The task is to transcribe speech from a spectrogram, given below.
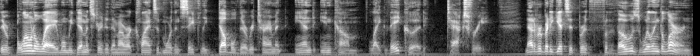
They were blown away when we demonstrated them how our clients have more than safely doubled their retirement and income like they could tax free. Not everybody gets it, but for those willing to learn,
